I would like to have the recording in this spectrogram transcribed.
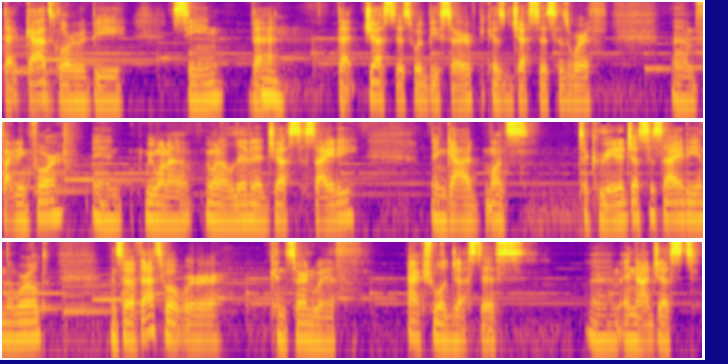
that God's glory would be seen, that that justice would be served because justice is worth um, fighting for, and we want to we want to live in a just society, and God wants to create a just society in the world, and so if that's what we're concerned with, actual justice, um, and not just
